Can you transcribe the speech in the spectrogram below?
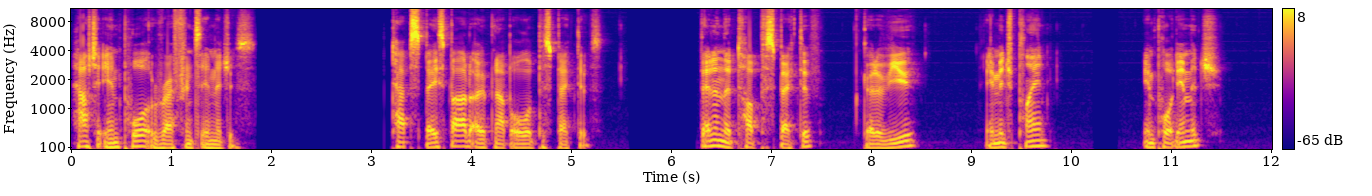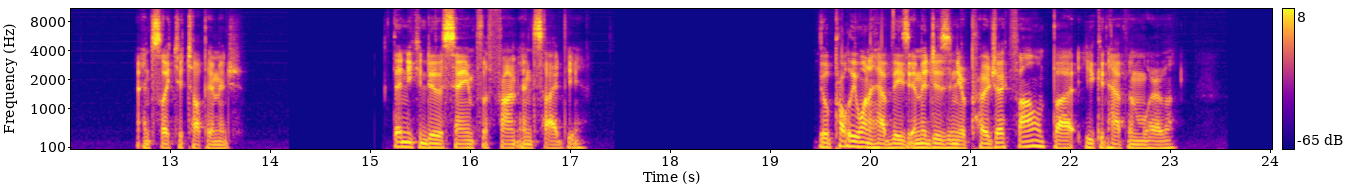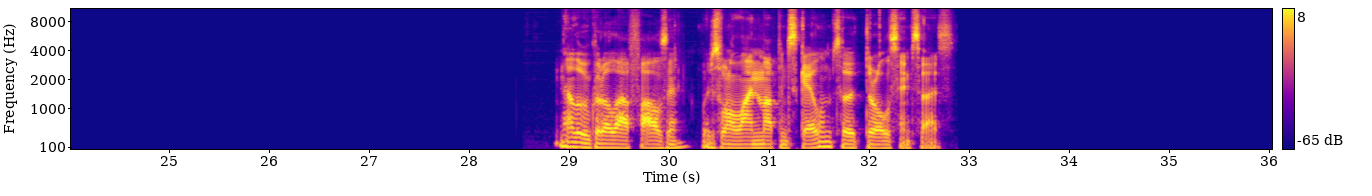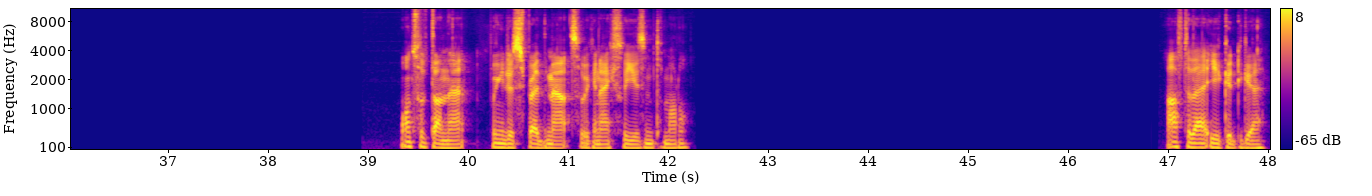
How to import reference images. Tap spacebar to open up all the perspectives. Then in the top perspective, go to View, Image Plane, Import Image, and select your top image. Then you can do the same for the front and side view. You'll probably want to have these images in your project file, but you can have them wherever. Now that we've got all our files in, we just want to line them up and scale them so they're all the same size. Once we've done that, we can just spread them out so we can actually use them to model. After that, you're good to go.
